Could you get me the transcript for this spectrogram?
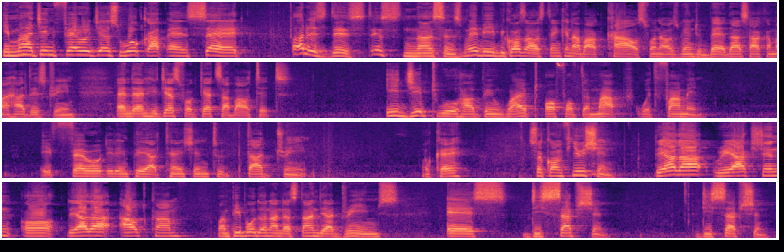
Imagine Pharaoh just woke up and said, What is this? This nonsense. Maybe because I was thinking about cows when I was going to bed. That's how come I had this dream. And then he just forgets about it. Egypt will have been wiped off of the map with famine if Pharaoh didn't pay attention to that dream. Okay? So, confusion. The other reaction or the other outcome when people don't understand their dreams is deception. Deception.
